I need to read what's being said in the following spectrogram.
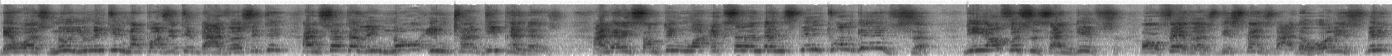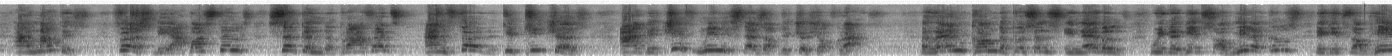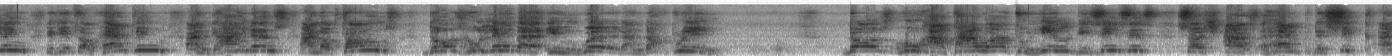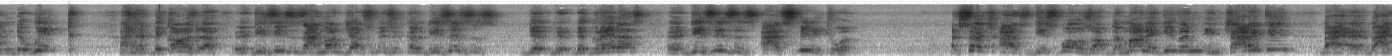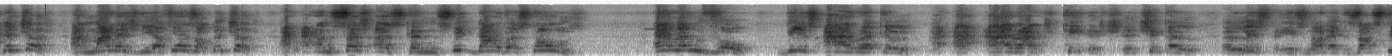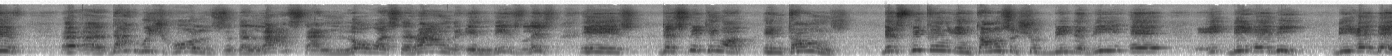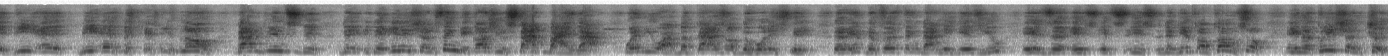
There was no unity, no positive diversity, and certainly no interdependence. And there is something more excellent than spiritual gifts. The offices and gifts or favors dispensed by the Holy Spirit are noticed. First, the apostles, second, the prophets, and third, the teachers are the chief ministers of the Church of Christ. And then come the persons enabled with the gifts of miracles, the gifts of healing, the gifts of helping and guidance and of tongues, those who labor in word and doctrine, those who have power to heal diseases such as help the sick and the weak, because uh, the diseases are not just physical diseases, the, the, the greatest uh, diseases are spiritual, such as dispose of the money given in charity by, uh, by the church and manage the affairs of the church, and, and such as can speak diverse tongues. Even though this hierarchical, hierarchical list is not exhaustive, uh, uh, that which holds the last and lowest rank in this list is the speaking of in tongues. The speaking in tongues should be the B A B A B. B-A-B, B-A, B-A-B, no, that means the, the, the initial thing because you start by that. When you are baptized of the Holy Spirit, the, the first thing that he gives you is, uh, is, is, is the gift of tongues. So in a Christian church,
